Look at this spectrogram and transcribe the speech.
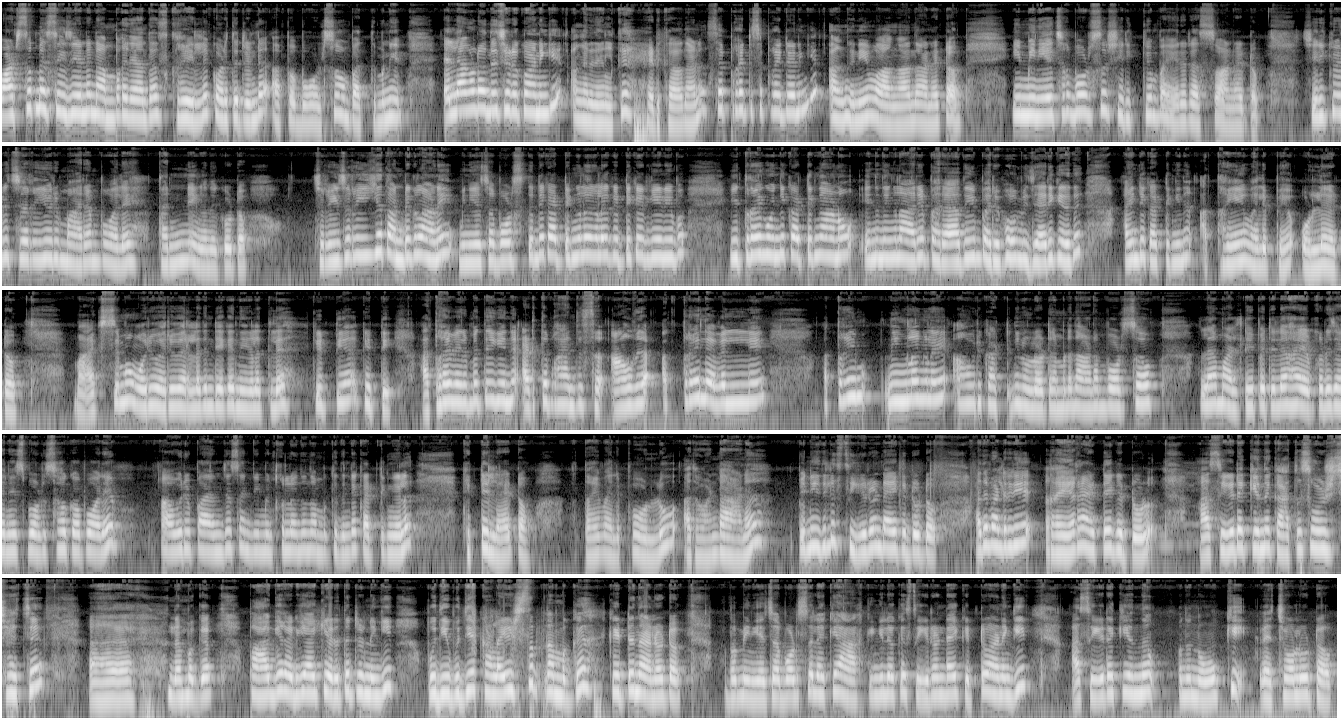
വാട്സപ്പ് മെസ്സേജ് ചെയ്യേണ്ട നമ്പർ ഞാൻ എന്താ സ്ക്രീനിൽ കൊടുത്തിട്ടുണ്ട്. അപ്പോൾ ബോൾസും പത്ത് മണിയും എല്ലാം കൂടെ ഒന്നിച്ചെടുക്കുകയാണെങ്കിൽ അങ്ങനെ നിങ്ങൾക്ക് എടുക്കാവുന്നതാണ്. സെപ്പറേറ്റ് സെപ്പറേറ്റ് ആണെങ്കിൽ അങ്ങനെയും വാങ്ങാവുന്നതാണ് കേട്ടോ. ഈ മിനിയേച്ചർ ബോൾസ് ശരിക്കും ഭയങ്കര രസമാണ് കേട്ടോ. ശരിക്കും ഒരു ചെറിയൊരു മരം പോലെ തന്നെ ഇങ്ങനെ നിൽക്കും ചെറിയ ചെറിയ തണ്ടുകളാണ് മിനിയേച്ചർ ബോൾസിന്റെ കട്ടിങ്ങൾ നിങ്ങൾ കിട്ടിക്കഴിഞ്ഞ് കഴിയുമ്പോൾ ഇത്രയും കുഞ്ഞ് കട്ടിങ് ആണോ എന്ന് നിങ്ങൾ ആരും പരാതിയും പരിഭവം വിചാരിക്കരുത്. അതിന്റെ കട്ടിങ്ങിന് അത്രയും വലിപ്പേ ഉള്ളു കേട്ടോ. മാക്സിമം ഒരു ഒരു വിരളത്തിന്റെയൊക്കെ നീളത്തിൽ കിട്ടിയാൽ കിട്ടി. അത്രയും വരുമ്പോഴത്തേക്ക് തന്നെ അടുത്ത ബ്രാഞ്ചസ് ആ ഒരു അത്രയും ലെവലിൽ അത്രയും നീളങ്ങളെ ആ ഒരു കട്ടിങ്ങിനുള്ളൂട്ടോ നമ്മുടെ നാടൻ ബോൾസോ അല്ല മൾട്ടിപ്പറ്റിലെ ഹൈബ്രിഡ് ചൈനീസ് ബോൾസോ ഒക്കെ പോലെ ആ ഒരു പതിനഞ്ച് സെന്റിമീറ്ററിലൊന്നും നമുക്കിതിന്റെ കട്ടിങ്ങുകൾ കിട്ടില്ല കേട്ടോ. അത്രയും വലിപ്പമുള്ളൂ. അതുകൊണ്ടാണ് പിന്നെ ഇതിൽ സീഡ് ഉണ്ടായി കിട്ടും കേട്ടോ അത് വളരെ റെയറായിട്ടേ കിട്ടുള്ളൂ. ആ സീഡൊക്കെ ഒന്ന് കാത്തു സൂക്ഷിച്ച് വെച്ച് നമുക്ക് പാകി റെഡിയാക്കി എടുത്തിട്ടുണ്ടെങ്കിൽ പുതിയ പുതിയ കളേഴ്സും നമുക്ക് കിട്ടുന്നതാണ് കേട്ടോ. അപ്പോൾ മിനിയേച്ചർ ബോൾസിലൊക്കെ ആർക്കെങ്കിലുമൊക്കെ സീഡ് ഉണ്ടായി കിട്ടുവാണെങ്കിൽ ആ സീഡൊക്കെ ഒന്ന് ഒന്ന് നോക്കി വെച്ചോളൂ കേട്ടോ.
